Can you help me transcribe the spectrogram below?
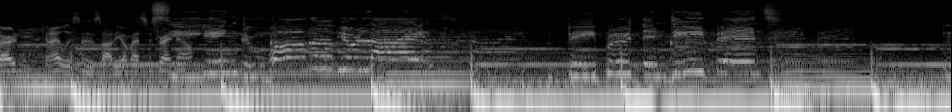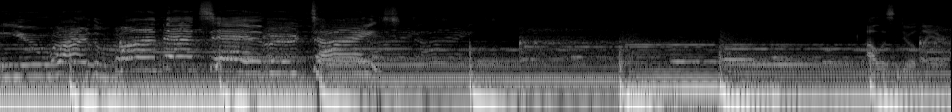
Garden, can I listen to this audio message right now? Seeing through all of your lies, paper thin defense. You are the one dies. I'll listen to it later.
